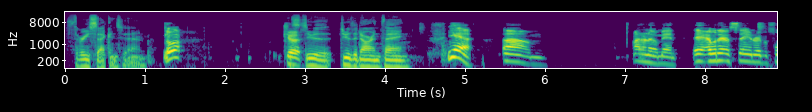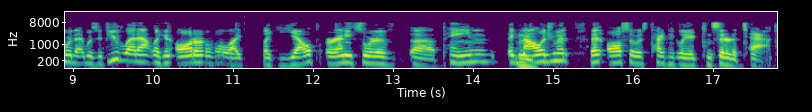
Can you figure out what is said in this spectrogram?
three seconds in. Oh, Let's do the do the darn thing. Yeah. Um, I don't know, man. Eh, What I was saying right before that was if you let out like an audible like like Yelp or any sort of uh, pain acknowledgement, that also is technically considered a tap.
